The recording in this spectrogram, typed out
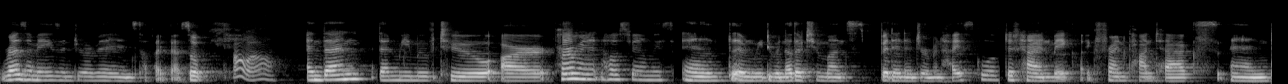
resumes in German and stuff like that. So Oh wow. And then then we move to our permanent host families and then we do another two months but in a German high school to try and make like friend contacts and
